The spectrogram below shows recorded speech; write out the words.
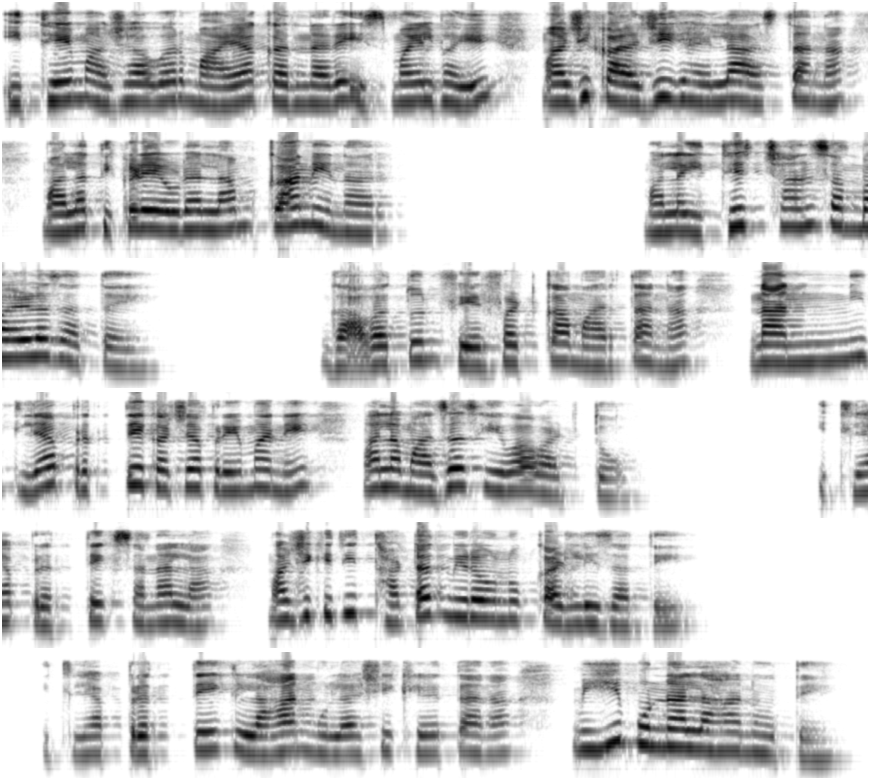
इथे माझ्यावर माया करणारे इस्माईल भाई माझी काळजी घ्यायला असताना मला तिकडे एवढ्या लांब का नेणार? मला इथेच छान सांभाळलं जातंय. गावातून फेरफटका मारताना नान्नीतल्या प्रत्येकाच्या प्रेमाने मला माझाच हेवा वाटतो. इथल्या प्रत्येक सणाला माझी किती थाटात मिरवणूक काढली जाते. इथल्या प्रत्येक लहान मुलाशी खेळताना मीही पुन्हा लहान होते.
